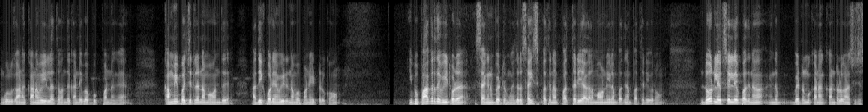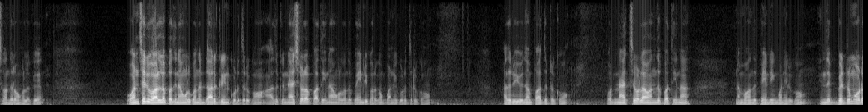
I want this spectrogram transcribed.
உங்களுக்கான கனவு இல்லத்தை வந்து கண்டிப்பாக புக் பண்ணுங்கள் கம்மி பட்ஜெட்டில் நம்ம வந்து அதிகப்படியான வீடு நம்ம பண்ணிகிட்ருக்கோம் இப்போ பார்க்குறது வீட்டோட செகண்ட் பெட்ரூம் இதோட சைஸ் பார்த்தீங்கன்னா பத்தடி அகலமாகவும் நீளம் பார்த்தீங்கன்னா பத்தடி வரும். டோர் லெஃப்ட் சைட்லேயே பார்த்தீங்கன்னா இந்த பெட்ரூமுக்கான கண்ட்ரோலுக்கான சுவிச்சஸ் வந்துடும் உங்களுக்கு. ஒன் சைடு வாலில் பார்த்தீங்கன்னா உங்களுக்கு வந்து டார்க் க்ரீன் கொடுத்துருக்கோம். அதுக்கு நேச்சுரலாக பார்த்தீங்கன்னா உங்களுக்கு வந்து பெயிண்டிங் ஒர்க்கும் பண்ணி கொடுத்துருக்கோம். அது வியூ தான் பார்த்துட்ருக்கோம் ஒரு நேச்சுரலாக வந்து பார்த்திங்கன்னா நம்ம வந்து பெயிண்டிங் பண்ணியிருக்கோம். இந்த பெட்ரூமோட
